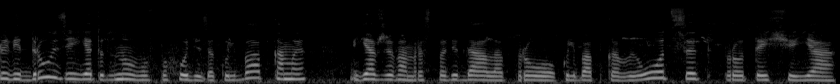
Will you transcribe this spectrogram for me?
Привіт, друзі! Я тут знову в поході за кульбабками. Я вже вам розповідала про кульбабковий оцет, про те, що я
